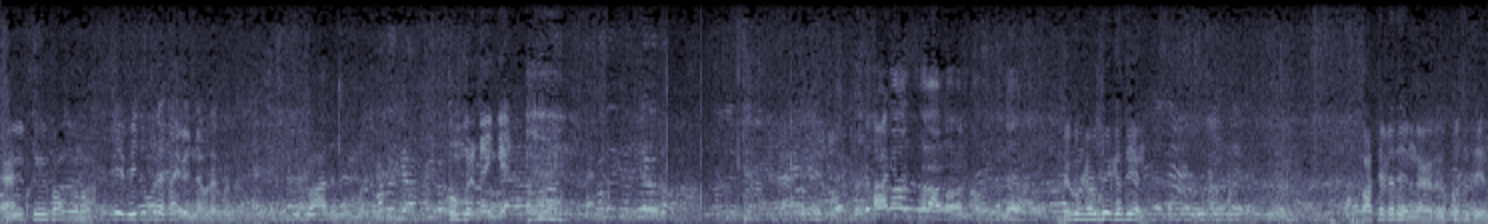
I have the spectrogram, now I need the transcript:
পেঁপে- পেঁপে পাওয়া যাবে না। মনে পাইবেন না ওরা আর অসুবিধা বেগুনটা দেখে দিন বাতিটা দিন না কচু দিন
